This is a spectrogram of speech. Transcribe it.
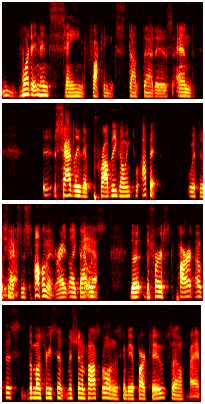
what an insane fucking stunt that is! And uh, sadly, they're probably going to up it with this Yeah. next installment, right? Like that Yeah. was the the first part of this, the most recent Mission Impossible, and there's going to be a part two. So right.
